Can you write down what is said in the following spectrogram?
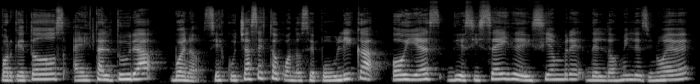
porque todos a esta altura, bueno, si escuchás esto cuando se publica, hoy es 16 de diciembre del 2019,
